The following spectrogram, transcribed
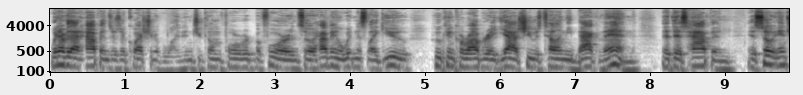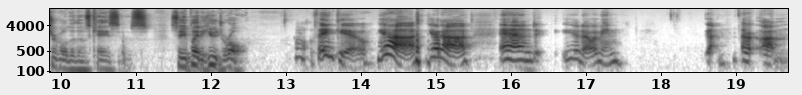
whenever that happens, there's a question of why didn't you come forward before? And so having a witness like you who can corroborate, yeah, she was telling me back then that this happened is so integral to those cases. So you played a huge role. Oh, thank you. Yeah, yeah. And you know, I mean, yeah. Uh, um,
